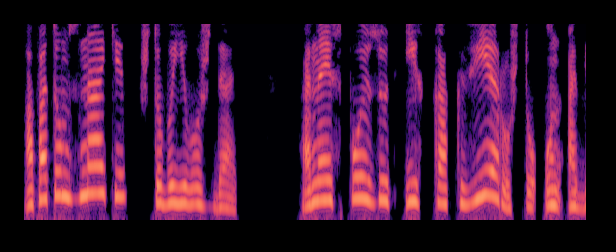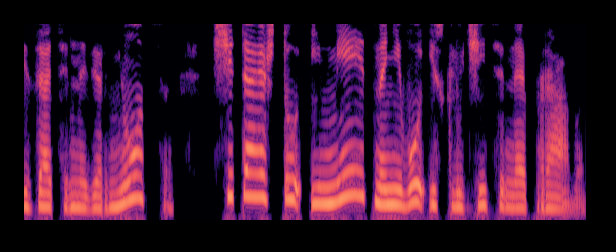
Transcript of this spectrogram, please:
а потом знаки, чтобы его ждать. Она использует их как веру, что он обязательно вернется – считая, что имеет на него исключительное право.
